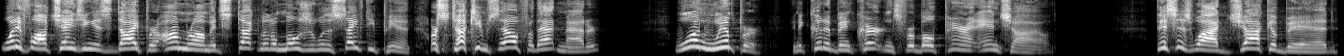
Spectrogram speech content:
What if while changing his diaper, Amram had stuck little Moses with a safety pin, or stuck himself for that matter? One whimper, and it could have been curtains for both parent and child. This is why Jochebed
